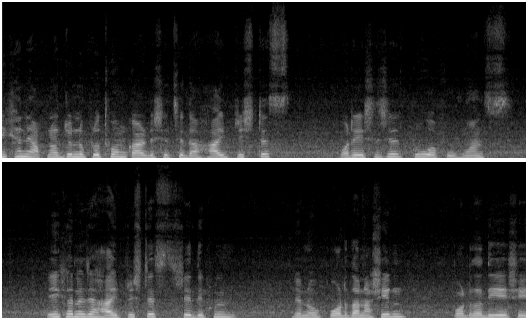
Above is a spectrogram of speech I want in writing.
এইখানে আপনার জন্য প্রথম কার্ড এসেছে দ্য হাই প্রিস্টেস পরে এসেছে টু অফ ওয়ান্স এইখানে যে হাই প্রিস্টেস সে দেখুন যেন পর্দানাসীন, পর্দা দিয়ে সে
